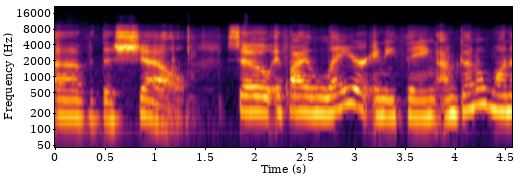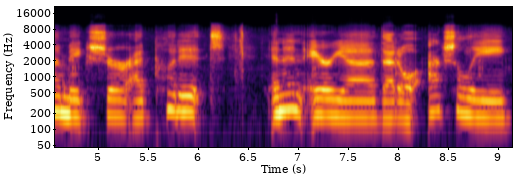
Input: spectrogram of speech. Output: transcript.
of the shell. So if I layer anything, I'm going to want to make sure I put it in an area that'll actually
